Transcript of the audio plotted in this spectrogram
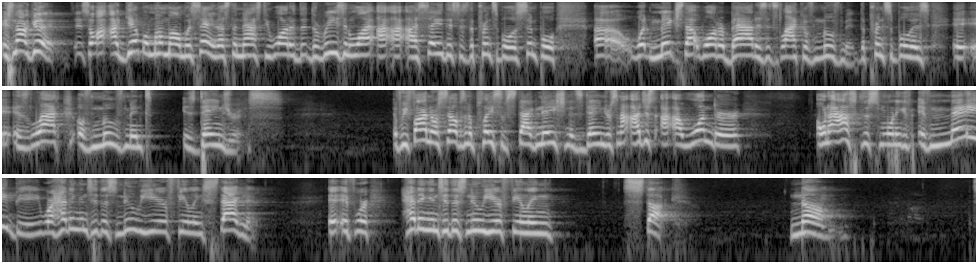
it's not good. So I, I, get what my mom was saying. That's the nasty water. The, the reason why I, I, I, say this is the principle is simple. Uh, what makes that water bad is its lack of movement. The principle is, is lack of movement is dangerous. If we find ourselves in a place of stagnation, it's dangerous. And I, I just, I, I wonder, I want to ask this morning if, if maybe we're heading into this new year feeling stagnant. If we're heading into this new year feeling stuck, numb,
